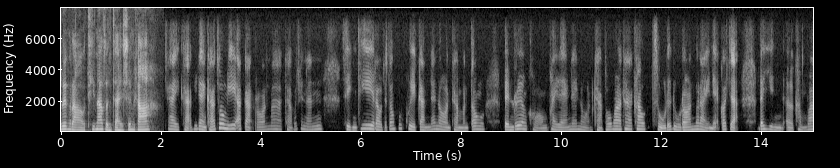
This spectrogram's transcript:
เรื่องราวที่น่าสนใจใช่ไหมคะ ใช่ค่ะพี่แดงคะช่วงนี้อากาศร้อนมากค่ะ เพราะฉะนั้นสิ่งที่เราจะต้องพูดคุยกันแน่นอนค่ะ มันต้องเป็นเรื่องของภัยแล้งแน่นอนค่ะ เพราะว่าถ้าเข้าสู่ฤดูร้อนเมื่อไหร่เนี่ยก็จะได้ยินเอ่อคำว่า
